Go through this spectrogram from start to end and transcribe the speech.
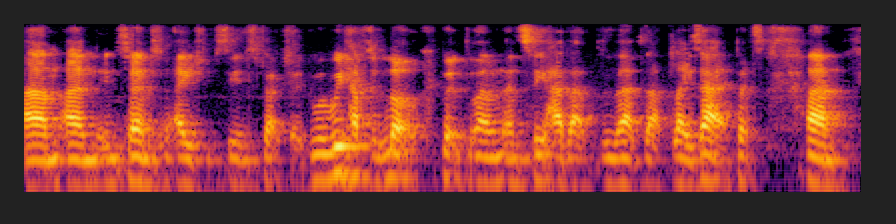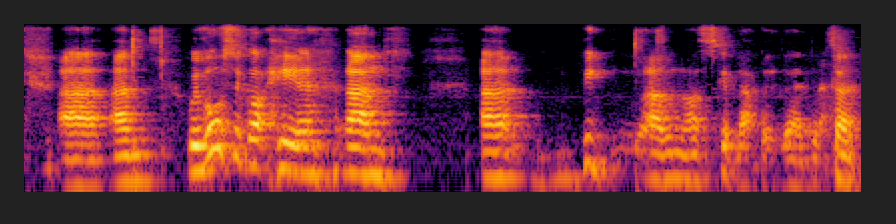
um, and in terms of agency and structure. We'd have to look but um, and see how that, that, that plays out. But um, uh, we've also got here um, uh, big, um, I'll skip that bit there, but, uh,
